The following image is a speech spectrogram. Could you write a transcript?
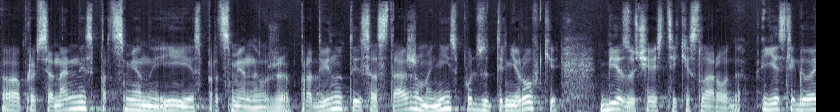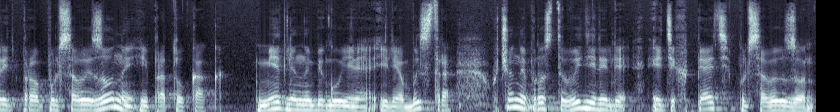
э, профессиональные спортсмены и спортсмены уже продвинутые со стажем, они используют тренировки без участия кислорода. Если говорить про пульсовые зоны и про то, как медленно бегу или, или быстро, ученые просто выделили этих пять пульсовых зон.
